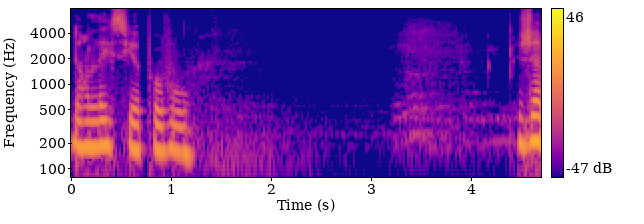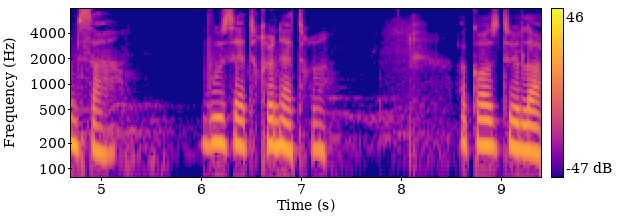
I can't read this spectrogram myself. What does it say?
dans les cieux pour vous. J'aime ça. Vous êtes renaître à cause de la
